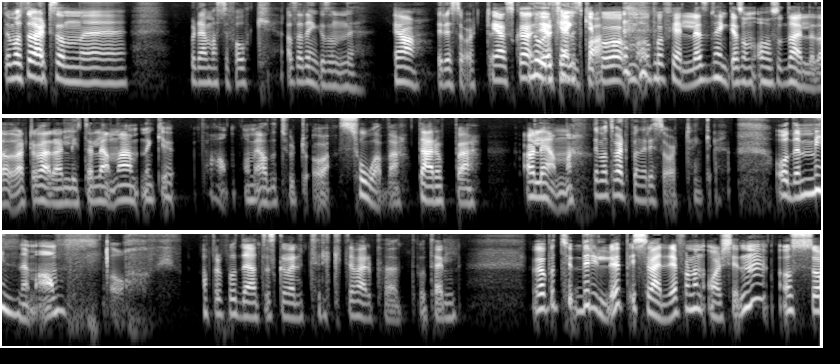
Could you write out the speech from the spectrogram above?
Det måtte vært sånn uh, hvor det er masse folk. Altså jeg tenker sånn Ja. resort. Jeg, skal, jeg tenker på, på fjellet, så tenker jeg sånn Å, så deilig det hadde vært å være litt alene. Men ikke faen om jeg hadde turt å sove der oppe alene. Det måtte vært på en resort, tenker jeg. Og det minner meg om åh, Apropos det at det skal være trygt å være på et hotell. Vi var på bryllup i Sverige for noen år siden, og så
